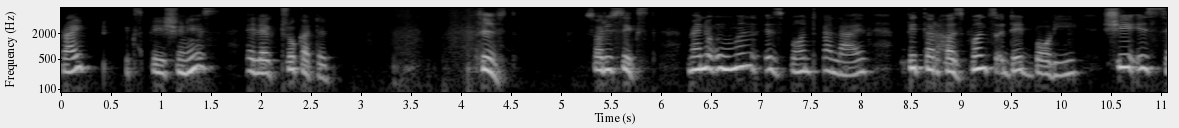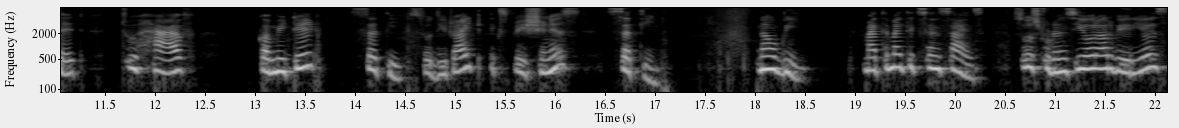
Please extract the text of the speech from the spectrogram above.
right expression is electrocuted. Fifth, sorry, sixth, when a woman is burnt alive with her husband's dead body, she is said to have committed sati. So the right expression is sati. Now B, mathematics and science. So students, here are various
